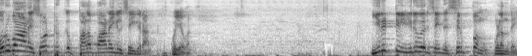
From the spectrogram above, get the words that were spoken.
ஒரு பானை சோற்றுக்கு பல பானைகள் செய்கிறான் குயவன். இருட்டில் இருவர் செய்த சிற்பம் குழந்தை.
